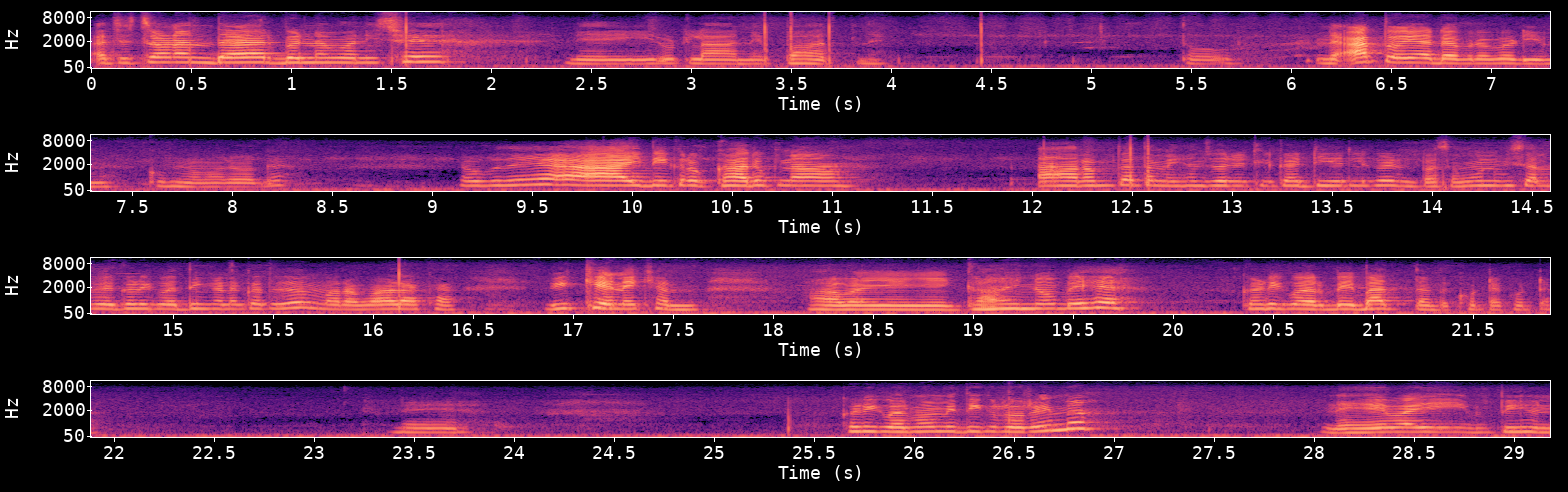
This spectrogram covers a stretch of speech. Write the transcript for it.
આજે ચણાની દાળ બનાવવાની છે, ને રોટલા ને ભાત ને. તો, ને આ તો યાદ આપણે વડીમાં ઘૂમણા મારવા ગયા. એવું બધું, આ દીકરો ઘારુકના આ રમતા તમે હંજોરી એટલી કાઢી એટલી કાઢી પાછા હું ને વિશાલ ભાઈ ઘડીક વાર ધીંગાણા કરતા હતા મારા વાળા વીખે ને. ખ્યાલ હા ભાઈ, અહીંયા ગાય નો બે હે ઘડીક વાર બે બાંધતા હતા ખોટા ખોટા. ને ઘડીક વાર મમ્મી દીકરો રમ્યા ને એવાય પીહુન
